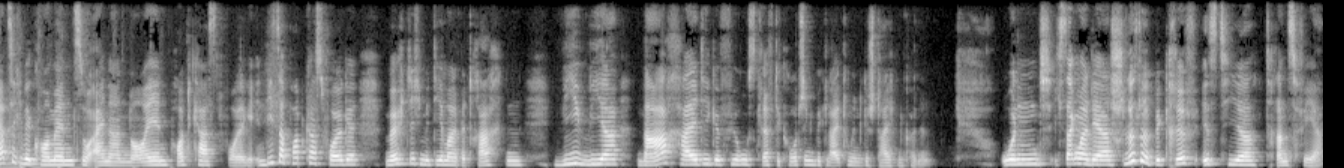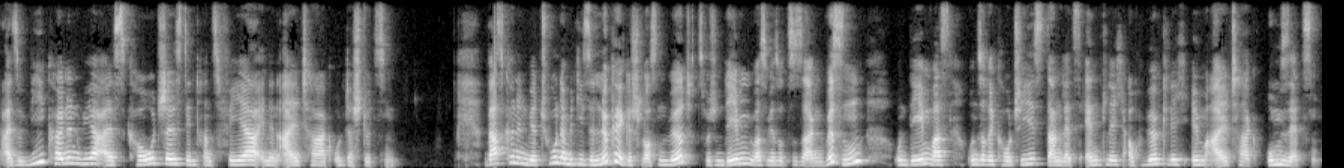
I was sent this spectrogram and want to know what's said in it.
Herzlich willkommen zu einer neuen Podcast-Folge. In dieser Podcast-Folge möchte ich mit dir mal betrachten, wie wir nachhaltige Führungskräfte-Coaching-Begleitungen gestalten können. Und ich sage mal, der Schlüsselbegriff ist hier Transfer. Also wie können wir als Coaches den Transfer in den Alltag unterstützen? Was können wir tun, damit diese Lücke geschlossen wird zwischen dem, was wir sozusagen wissen und dem, was unsere Coaches dann letztendlich auch wirklich im Alltag umsetzen.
